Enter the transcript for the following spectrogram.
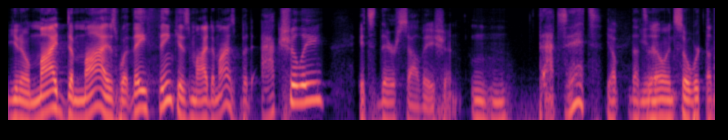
you know my demise what they think is my demise but actually it's their salvation. Mm-hmm. that's it. Yep, that's you it. know and so we're That's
